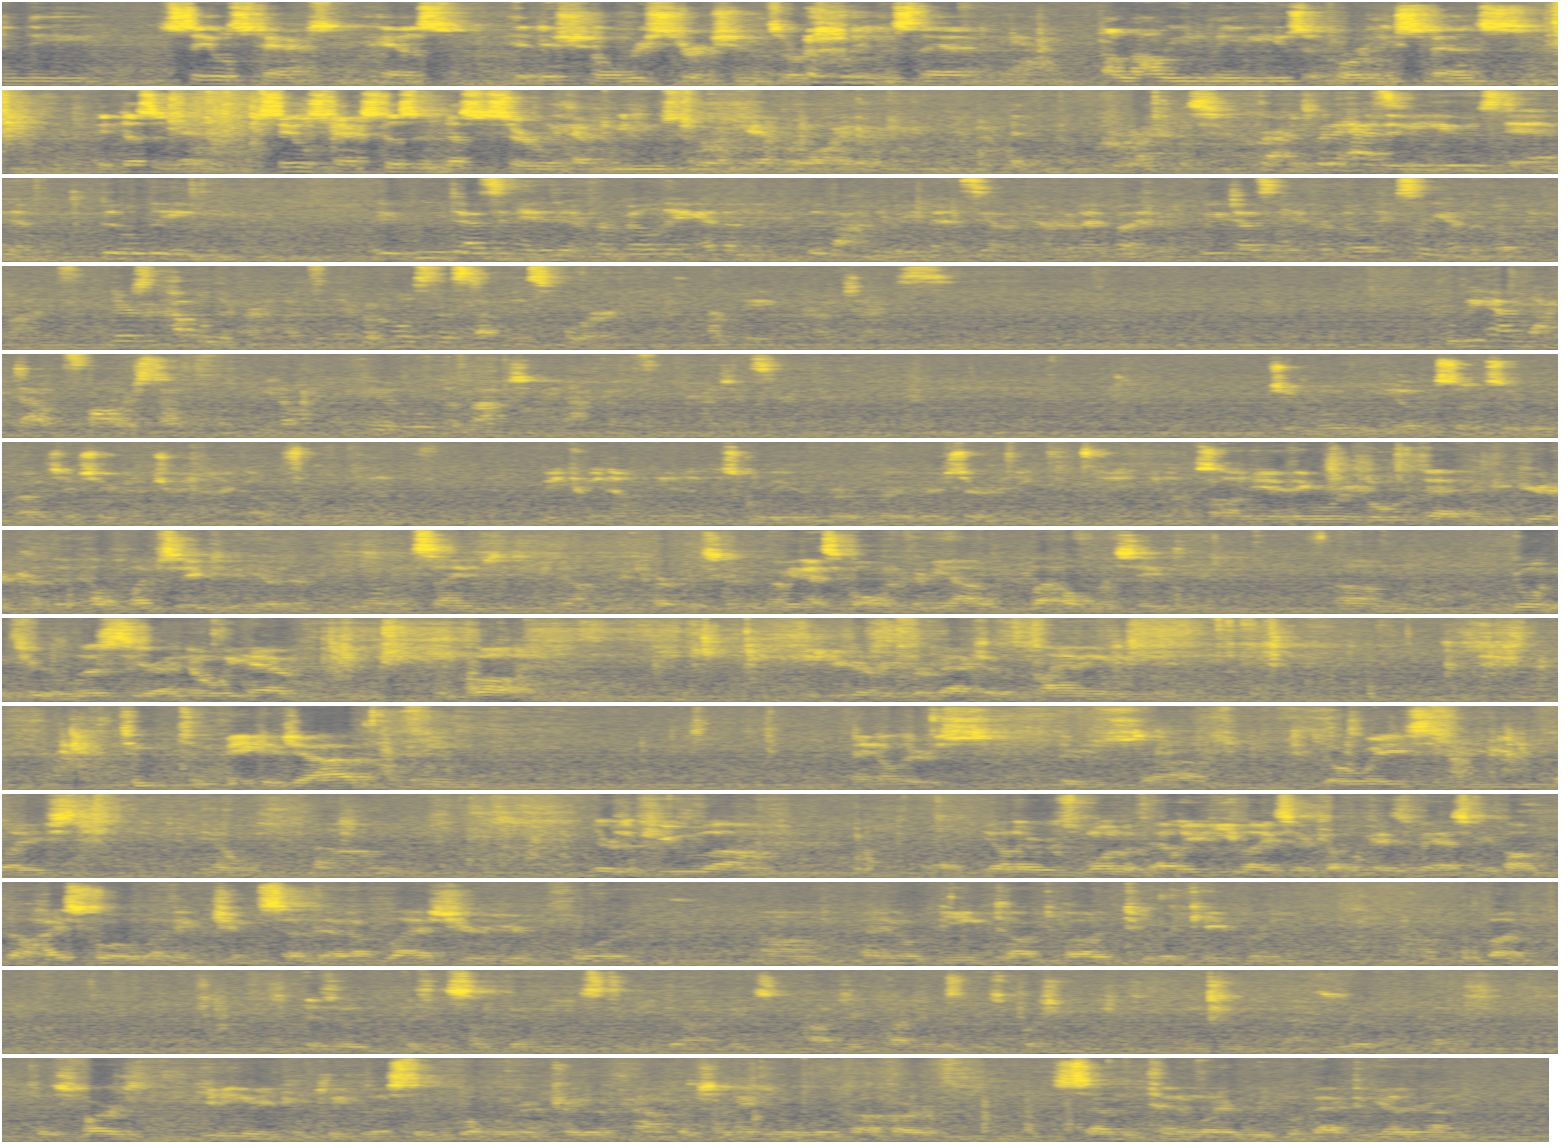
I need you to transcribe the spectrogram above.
Then the sales tax has additional restrictions or things that allow you to maybe use it for an expense. It doesn't, sales tax doesn't necessarily have to be used for a capital item. Correct. Correct, but it has to be used in building, it- we designated it for building, and then the bond agreement is the other part of it, but we designated for building, so we have the building funds. There's a couple different ones in there, but most of the stuff is for our big projects. But we have knocked out smaller stuff, you know, if you have a little bit left, you can knock out some projects here and there. Jim, will you have a sense of what projects you're gonna try and knock out for, between now and the end of the school year, or, or is there any, anything else? So, I mean, I think we're gonna go with that, I mean, if you're gonna cut the health, life, safety together, you know, that signage needs to be done, the carpet's gonna, I mean, that's all gonna be out of health, life, safety. Um, Going through the list here, I know we have, well, if you're gonna refer back to the planning, to, to make a job, I mean, I know there's, there's uh, doorways that need to be replaced, you know, um, there's a few, um, you know, there was one with LED lights that a couple guys have asked me about the high school. I think Jim set that up last year, year before. Um, I know Dean talked about it too at Capron. Um, But is it, is it something that needs to be done? Is it a project, project that needs pushing? Not really, but as far as giving you a complete list of what we're gonna try to accomplish, I imagine we'll work off our seven, ten, and whatever we put back together on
